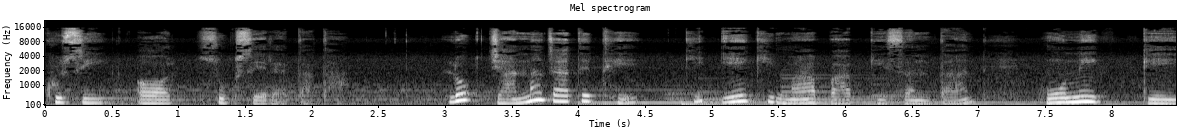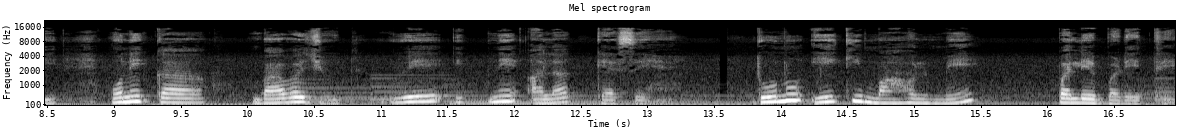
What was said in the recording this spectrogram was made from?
खुशी और सुख से रहता था। लोग जानना चाहते थे कि एक ही माँ बाप की संतान होने के, होने का बावजूद वे इतने अलग कैसे हैं? दोनों एक ही माहौल में पले बड़े थे।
